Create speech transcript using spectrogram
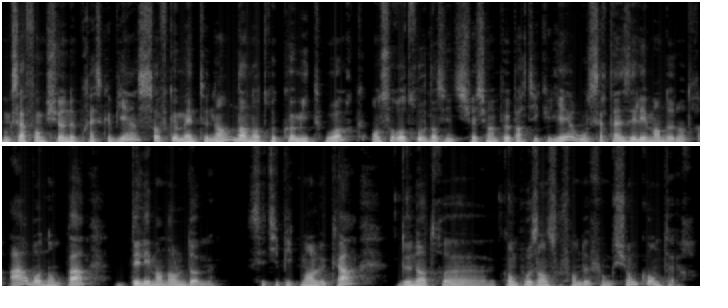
Donc ça fonctionne presque bien, sauf que maintenant, dans notre commit work, on se retrouve dans une situation un peu particulière où certains éléments de notre arbre n'ont pas d'éléments dans le DOM. C'est typiquement le cas de notre euh, composant sous forme de fonction compteur.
